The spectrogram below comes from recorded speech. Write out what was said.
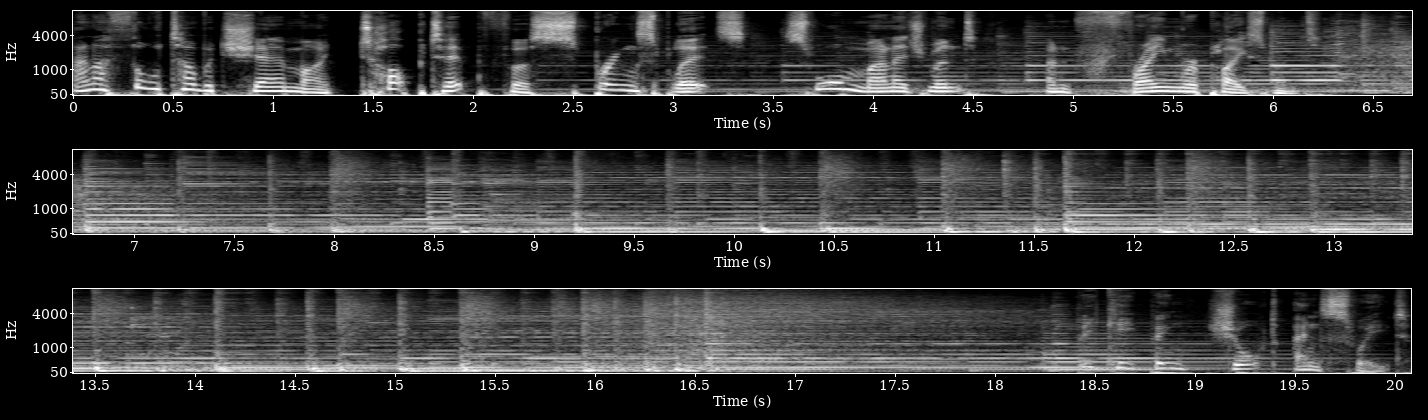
and I thought I would share my top tip for spring splits, swarm management, and frame replacement. Beekeeping Short and Sweet,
